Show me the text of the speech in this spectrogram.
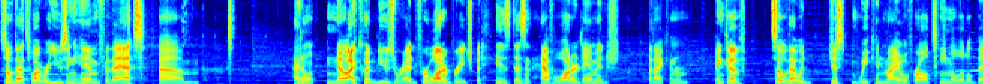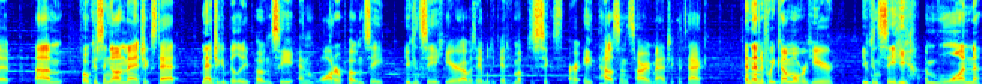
so that's why we're using him for that. Um, I don't know. I could use red for water breach, but his doesn't have water damage that I can think of. So that would just weaken my overall team a little bit. Um, focusing on magic stat, magic ability potency, and water potency. You can see here I was able to get him up to six or 8,000, sorry, magic attack. And then if we come over here, you can see I'm one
